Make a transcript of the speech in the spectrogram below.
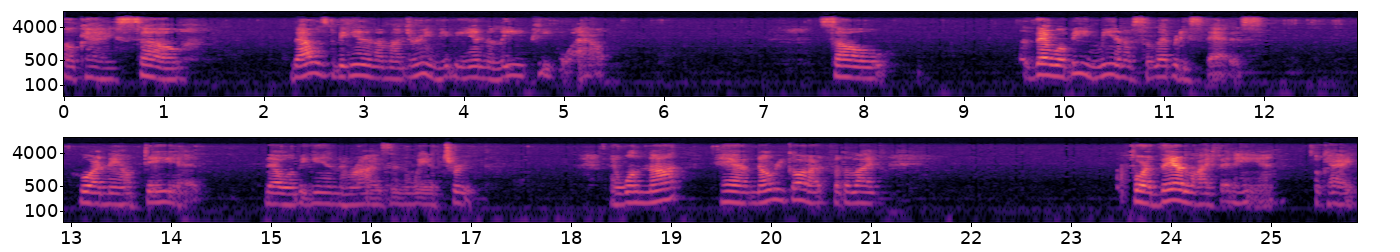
Okay, so that was the beginning of my dream. He began to lead people out so there will be men of celebrity status who are now dead that will begin to rise in the way of truth and will not have no regard for the life for their life at hand okay?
